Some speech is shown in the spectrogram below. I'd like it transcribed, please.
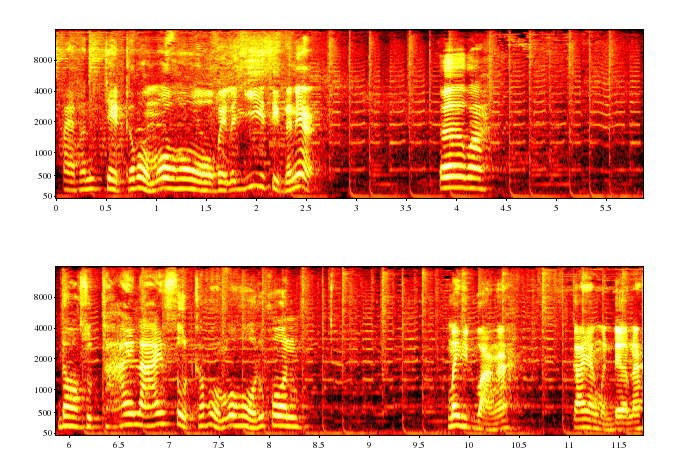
8,700ครับผม โอ้โห เบ็ดละ 20 นะเนี่ย เออว่ะดอกสุดท้ายร้ายสุดครับผม โอ้โห ทุกคน ไม่ผิดหวังอะก็ยังเหมือนเดิมนะ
